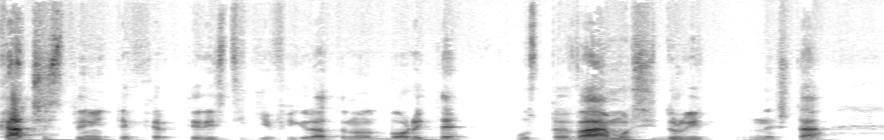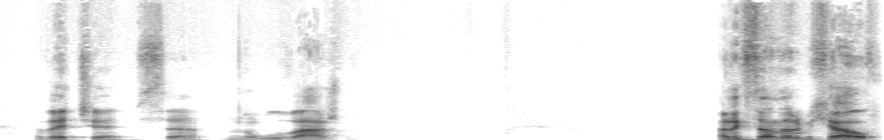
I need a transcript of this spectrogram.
качествените характеристики в играта на отборите, успеваемост и други неща, вече са много важни. Александър Михайлов.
